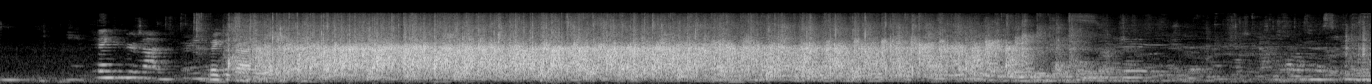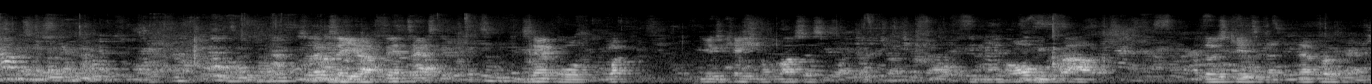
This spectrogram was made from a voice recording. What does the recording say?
Any other questions? Thank you for your time. Thank you, guys. So that was a uh, fantastic example of what the educational process is like. Dr. I think we can all be proud of those kids in that, that program.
